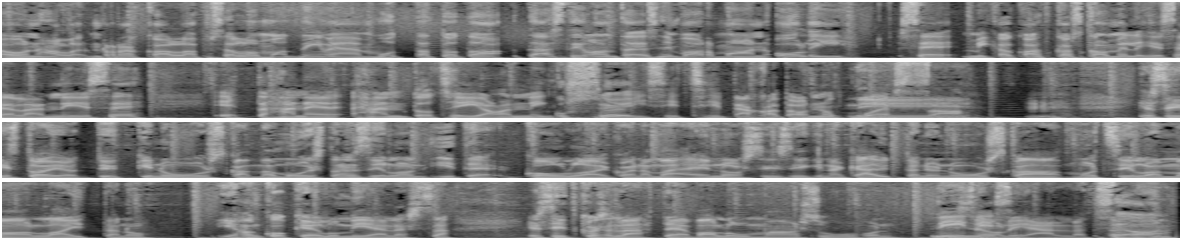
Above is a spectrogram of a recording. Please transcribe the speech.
Onhan rakaan lapsella omat nimeä, mutta tota, tässä tilanteessa niin varmaan oli se, mikä katkaisi kameliin selän, niin se, että häne, hän tosiaan niin kuin söi sit sitä kato nukkuessaan. Niin. Ja siis toi on tykkinuuska. Mä muistan silloin itse kouluaikoina, mä en ole siis ikinä käyttänyt nuuskaa, mutta silloin mä oon laittanut ihan kokeilumielessä. Ja sit kun se lähtee valumaan suuhun, niin, niin se oli ällöttävää. Se on.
